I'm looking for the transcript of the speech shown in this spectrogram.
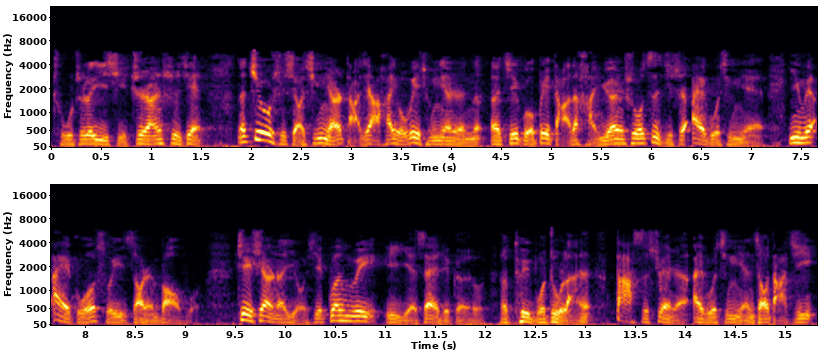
处置了一起治安事件，那就是小青年打架，还有未成年人呢，呃，结果被打的喊冤，说自己是爱国青年，因为爱国所以遭人报复。这事儿呢，有些官微也在这个推波助澜，大肆渲染爱国青年遭打击。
